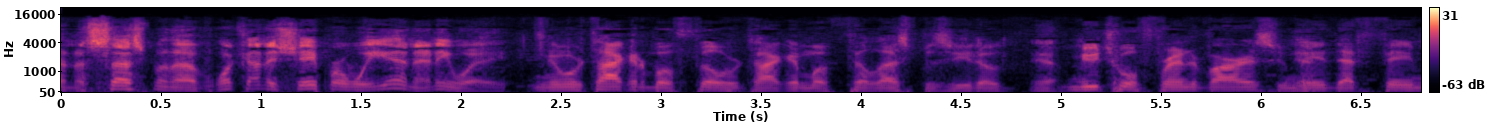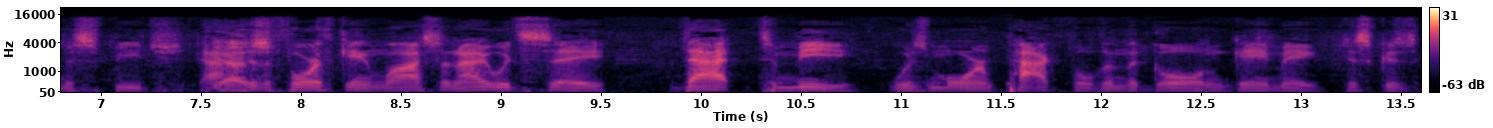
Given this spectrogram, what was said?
an assessment of what kind of shape are we in anyway. You know, we're talking about Phil. We're talking about Phil Esposito, Yeah. mutual friend of ours who Yeah. made that famous speech after Yes. the fourth game loss. And I would say that to me was more impactful than the goal in Game Eight, just because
